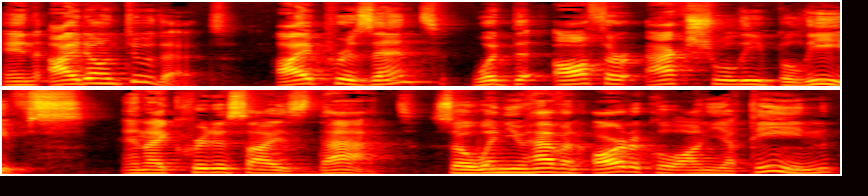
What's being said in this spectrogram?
and I don't do that. I present what the author actually believes, and I criticize that. So when you have an article on yaqeen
